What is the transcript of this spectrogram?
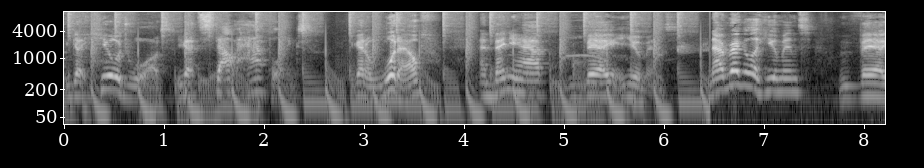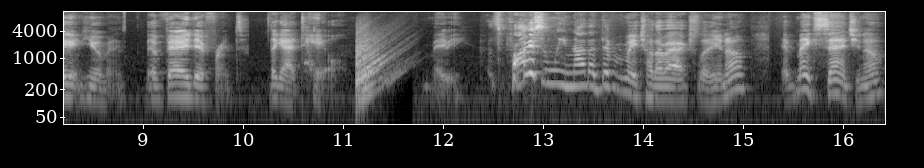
You got huge dwarves, you got stout halflings, you got a wood elf, and then you have variant humans. Now, regular humans variant humans. They're very different. They got a tail. Maybe. Surprisingly, not that different from each other, actually, you know? It makes sense, you know?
